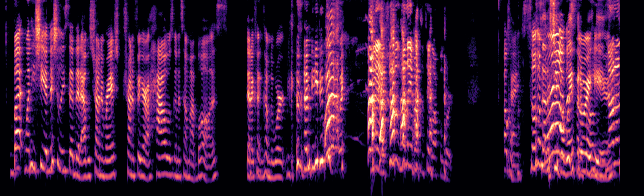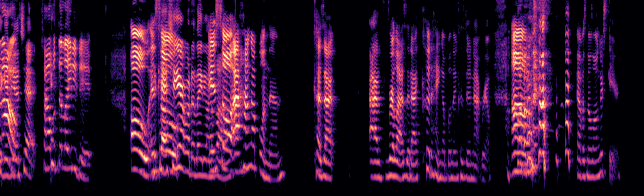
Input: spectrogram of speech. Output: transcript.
but when he she initially said that, I was trying to rash, trying to figure out how I was going to tell my boss that I couldn't come to work because I needed What? to. yeah, she was really about to take off for work. Okay, so the so moral that she of the wait the story here. No, no, to no. give check. Tell what the lady did. Oh, The and so cashier or the lady on and the so? I hung up on them because I I realized that I could hang up on them because they're not real. Um, I was no longer scared.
